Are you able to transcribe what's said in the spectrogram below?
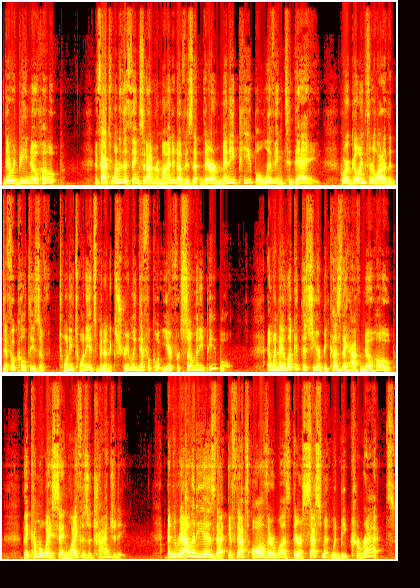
There would be no hope. In fact, one of the things that I'm reminded of is that there are many people living today who are going through a lot of the difficulties of 2020. It's been an extremely difficult year for so many people. And when they look at this year because they have no hope, they come away saying life is a tragedy. And the reality is that if that's all there was, their assessment would be correct.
